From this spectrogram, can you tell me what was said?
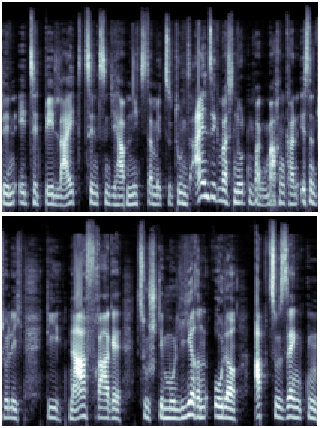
den EZB-Leitzinsen, die haben nichts damit zu tun. Das Einzige, was die Notenbank machen kann, ist natürlich die Nachfrage zu stimulieren oder abzusenken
